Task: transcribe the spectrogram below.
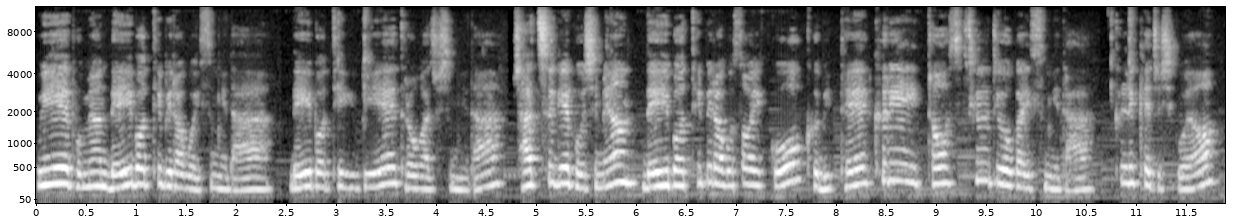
위에 보면 네이버 TV라고 있습니다. 네이버 TV에 들어가 주십니다. 좌측에 보시면 네이버 TV라고 써 있고 그 밑에 크리에이터 스튜디오가 있습니다. 클릭해 주시고요.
